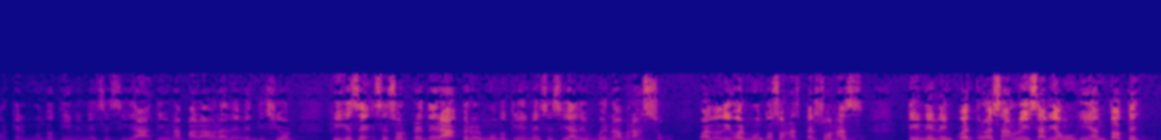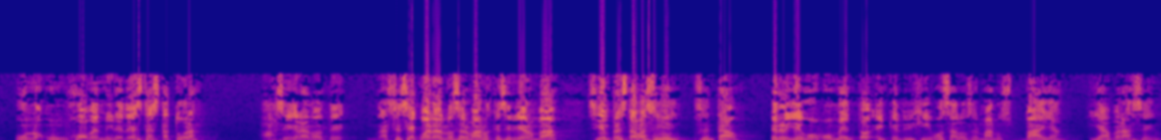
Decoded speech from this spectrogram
Porque el mundo tiene necesidad de una palabra de bendición. Fíjese, se sorprenderá, pero el mundo tiene necesidad de un buen abrazo. Cuando digo el mundo son las personas. En el encuentro de San Luis había un gigantote. Uno, un joven, mire, de esta estatura. Así grandote. Se acuerdan los hermanos que sirvieron, va? Siempre estaba así, sentado. Pero llegó un momento en que le dijimos a los hermanos, vayan y abracen.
